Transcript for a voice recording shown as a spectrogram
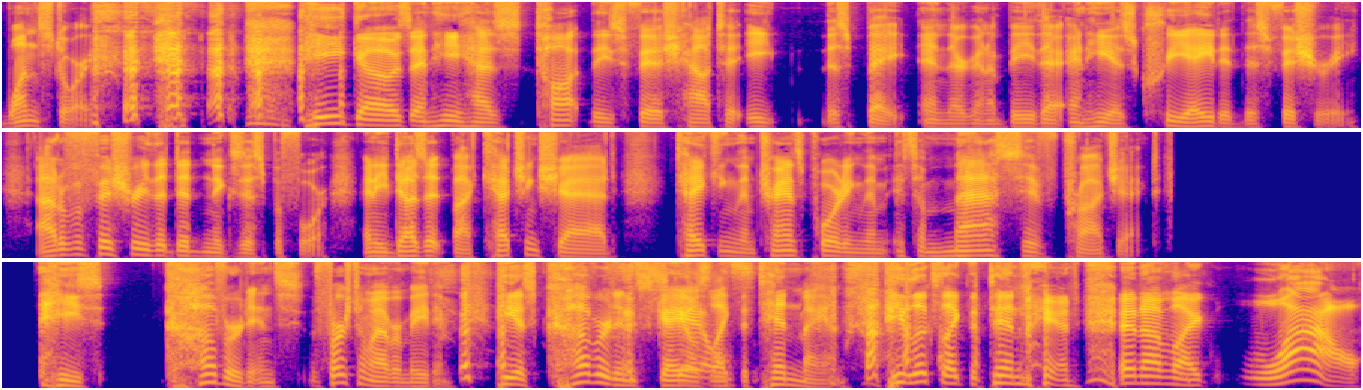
one story. he goes and he has taught these fish how to eat this bait and they're going to be there and he has created this fishery out of a fishery that didn't exist before and he does it by catching shad taking them transporting them it's a massive project. He's covered in the first time i ever meet him he is covered in scales, like the tin man. He looks like the tin man and i'm like wow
